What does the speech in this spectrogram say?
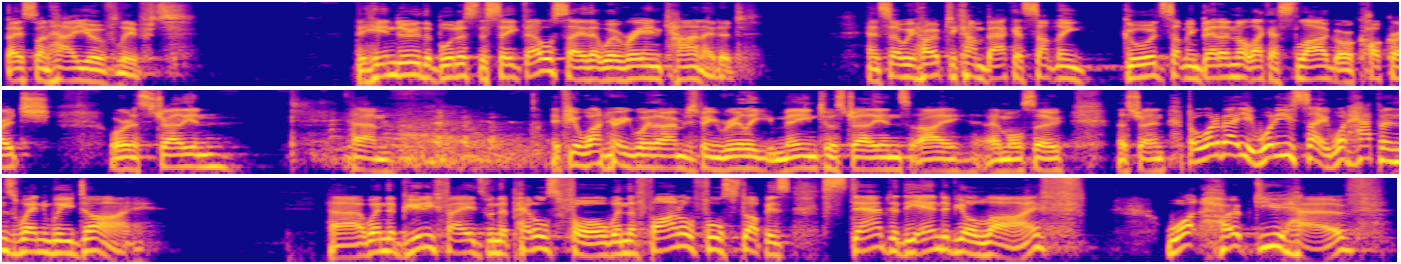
based on how you have lived. The Hindu, the Buddhist, the Sikh, they will say that we're reincarnated. And so we hope to come back as something good, something better, not like a slug or a cockroach or an Australian. Um, if you're wondering whether I'm just being really mean to Australians, I am also Australian. But what about you? What do you say? What happens when we die? Uh, when the beauty fades, when the petals fall, when the final full stop is stamped at the end of your life, what hope do you have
